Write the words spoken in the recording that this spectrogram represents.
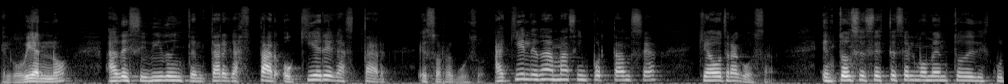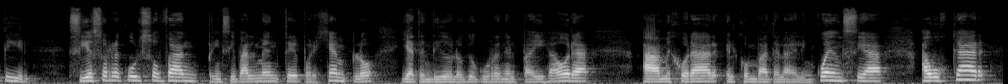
el gobierno, ha decidido intentar gastar o quiere gastar esos recursos. ¿A quién le da más importancia que a otra cosa? Entonces este es el momento de discutir si esos recursos van principalmente, por ejemplo, y atendido lo que ocurre en el país ahora, a mejorar el combate a la delincuencia, a buscar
